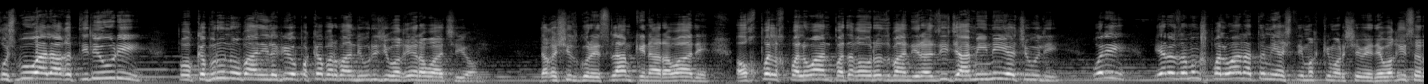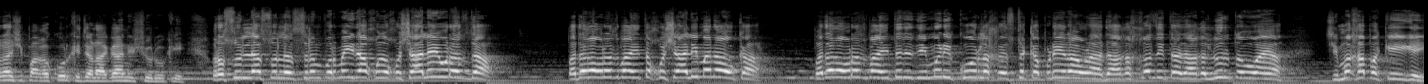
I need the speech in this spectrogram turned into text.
خوشبو والا هغه تیلي وړي په قبرونو باندې لګي او په قبر باندې وریجې وغیره واچي دغه شیز ګوره اسلام کې ناروا دی او خپل خپلوان په دغه ورځ باندې راځي جامې نه یې اچولي ولې یاره زمونږ خپلوان اته میاشتې مخکې مړ شوی دی وغي سره راشي په هغه کور کې جړاګانې شروع کی رسول الله صلی الله علیه وسلم فرمایي دا خو د خوشحالۍ ورځ ده په دغه ورځ باندې ته خوشحالي منه وکړه په دغه ورځ باندې ته د دې مړي کور له ښایسته کپړې راوړه د هغه ښځې ته د هغه لور ته ووایه چې مه خپه کېږئ،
